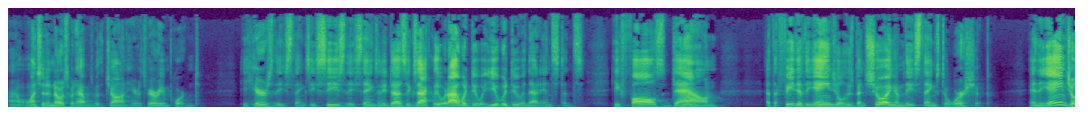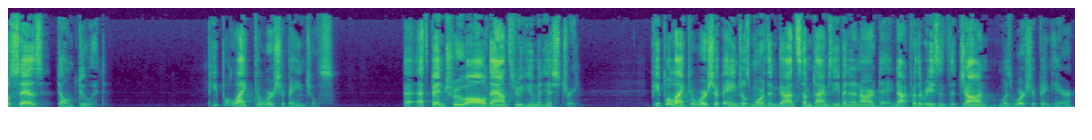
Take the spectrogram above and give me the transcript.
I want you to notice what happens with John here. It's very important. He hears these things, he sees these things, and he does exactly what I would do, what you would do in that instance. He falls down at the feet of the angel who's been showing him these things to worship. And the angel says, Don't do it. People like to worship angels. That's been true all down through human history. People like to worship angels more than God, sometimes even in our day, not for the reasons that John was worshiping here.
